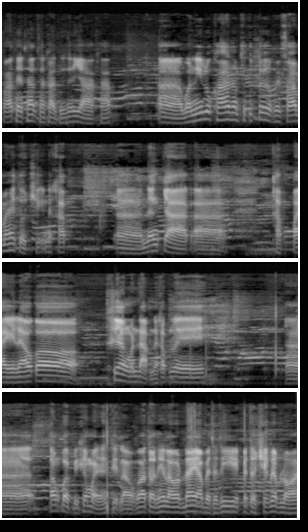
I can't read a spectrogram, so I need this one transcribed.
ฟ้าไททันสาขาตุทยาครับอ่าวันนี้ลูกค้านำสกูตเตอร์ไฟฟ้ามาให้ตรวจเช็คนะครับอ่าเนื่องจากอ่าขับไปแล้วก็เครื่องมันดับนะครับเลยอ่าต้องเปิดปิดเครื่องใหม่ทั้งติดเราก็ตอนนี้เราได้เอาแบตเตอรี่ไปตรวจเช็คเรียบร้อย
